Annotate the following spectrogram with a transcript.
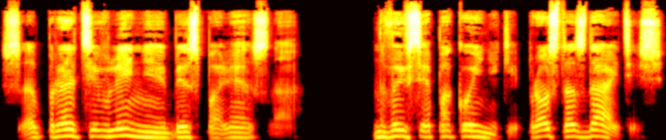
«Сопротивление бесполезно. Вы все покойники, просто сдайтесь».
